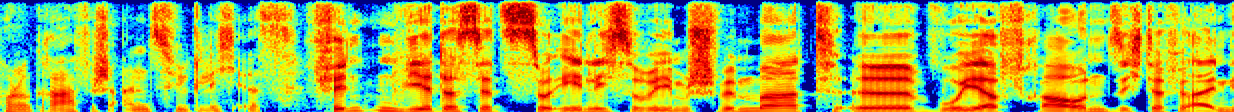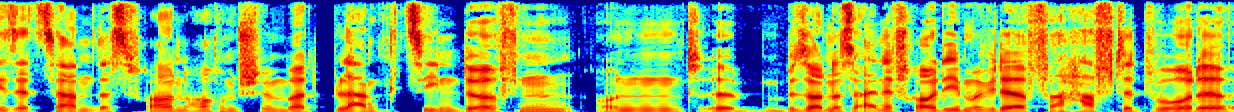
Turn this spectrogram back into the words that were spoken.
pornografisch anzüglich ist. Finden wir das jetzt so ähnlich, so wie im Schwimmbad, äh, wo ja Frauen sich dafür eingesetzt haben, dass Frauen auch im Schwimmbad blank ziehen dürfen und äh, besonders eine Frau, die immer wieder verhaftet wurde.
